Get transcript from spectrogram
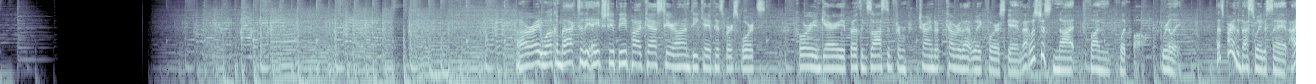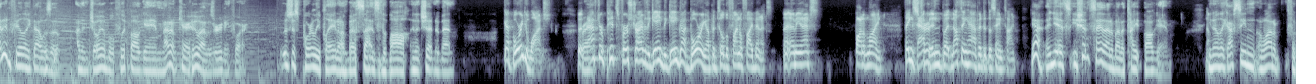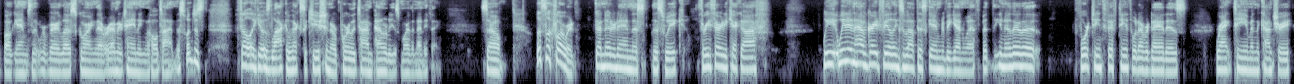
All right, welcome back to the H2P podcast here on DK Pittsburgh Sports. Corey and Gary both exhausted from trying to cover that Wake Forest game. That was just not fun football, really. That's probably the best way to say it. I didn't feel like that was a an enjoyable football game, and I don't care who I was rooting for. It was just poorly played on both sides of the ball, and it shouldn't have been. Got boring to watch. But right. after Pitt's first drive of the game, the game got boring up until the final five minutes. I mean, that's bottom line. Things it's happened, true. but nothing happened at the same time. Yeah, and it's you shouldn't say that about a tight ball game. No. You know, like I've seen a lot of football games that were very low scoring that were entertaining the whole time. This one just felt like it was lack of execution or poorly timed penalties more than anything. So let's look forward. Got Notre Dame this this week. 3:30 kickoff we we didn't have great feelings about this game to begin with, but you know they're the 14th, 15th, whatever day it is, ranked team in the country.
